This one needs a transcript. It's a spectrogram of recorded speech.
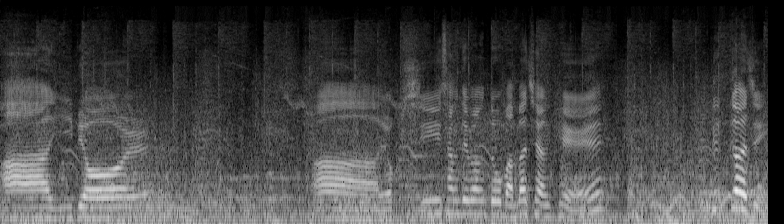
아 이별 아 역시 상대방도 만만치 않게 끝까지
